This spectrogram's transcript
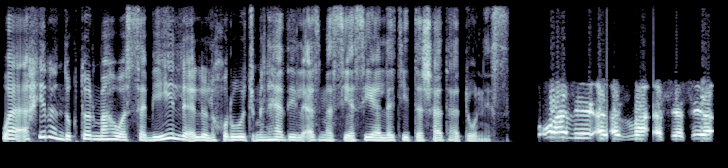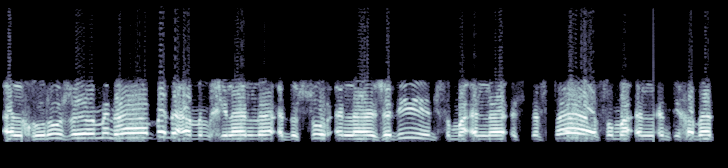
وأخيرا دكتور ما هو السبيل للخروج من هذه الأزمة السياسية التي تشهدها تونس؟ وهذه الأزمة السياسية الخروج منها بدأ من خلال الدستور الجديد ثم الاستفتاء ثم الانتخابات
